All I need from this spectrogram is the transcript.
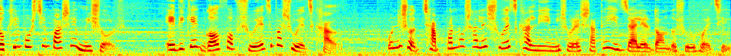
দক্ষিণ পশ্চিম পাশে মিশর, এদিকে গলফ অফ সুয়েজ বা সুয়েজ খাল। উনিশশো ছাপ্পান্ন সালে সুয়েজ খাল নিয়ে মিশরের সাথে ইসরায়েলের দ্বন্দ্ব শুরু হয়েছিল।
